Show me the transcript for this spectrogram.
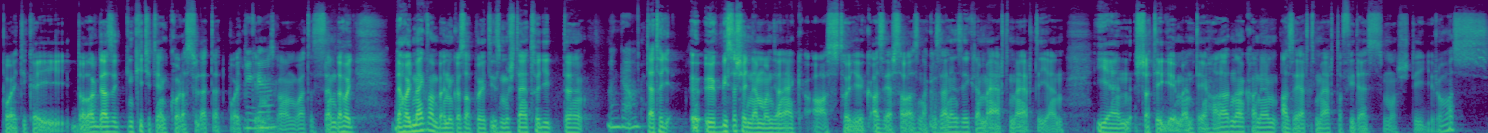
politikai dolog, de az egy kicsit ilyen koraszületett politikai igen. mozgalom volt, azt hiszem, de hogy, de hogy megvan bennünk az apolitizmus, tehát hogy itt... Igen. Tehát, hogy ők biztos, hogy nem mondjanák azt, hogy ők azért szavaznak az ellenzékre, mert, mert ilyen, ilyen stratégiai mentén haladnak, hanem azért, mert a Fidesz most így rossz,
